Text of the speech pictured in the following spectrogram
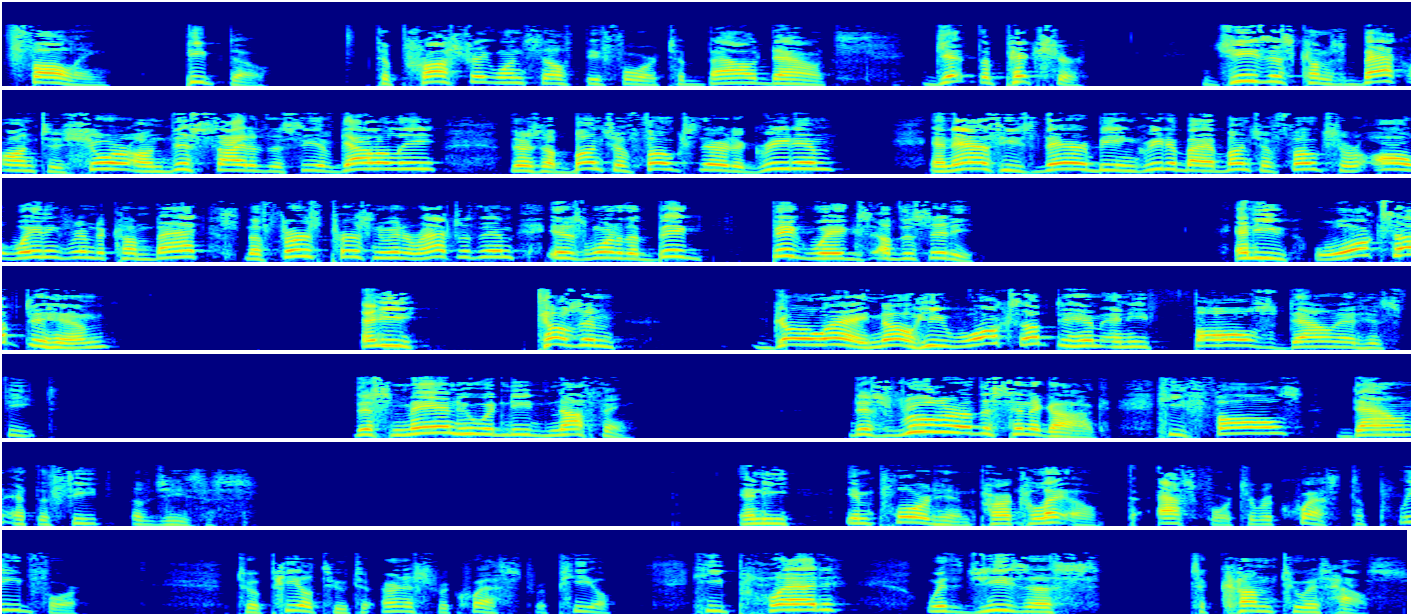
falling, pipto, to prostrate oneself before, to bow down. Get the picture. Jesus comes back onto shore on this side of the Sea of Galilee. There's a bunch of folks there to greet him. And as he's there being greeted by a bunch of folks who are all waiting for him to come back, the first person who interacts with him is one of the big, big wigs of the city. And he walks up to him and he tells him, go away. No, he walks up to him and he falls down at his feet. This man who would need nothing. This ruler of the synagogue. He falls down at the feet of Jesus. And he implored him, parakaleo, to ask for, to request, to plead for, to appeal to, to earnest request, appeal. He pled with Jesus to come to his house.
